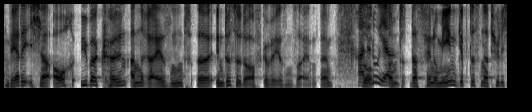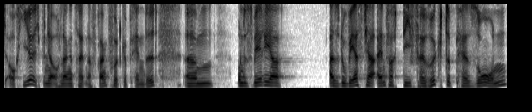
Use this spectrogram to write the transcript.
werde ich ja auch über Köln anreisend äh, in Düsseldorf gewesen sein. Äh? Halleluja. So, und das Phänomen gibt es natürlich auch hier. Ich bin ja auch lange Zeit nach Frankfurt gependelt. Ähm, und es wäre ja, also du wärst ja einfach die verrückte Person,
